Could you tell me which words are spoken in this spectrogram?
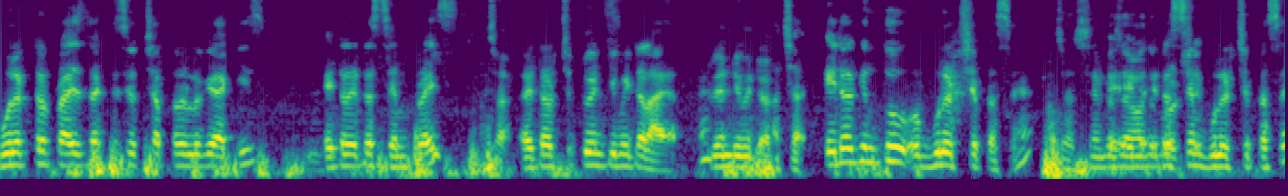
বুলেটটার প্রাইস রাখতেছি হচ্ছে আপনার লোকে একই। এটার এটা সেম প্রাইস আচ্ছা। এটা হচ্ছে twenty metre IR twenty metre আচ্ছা এটার কিন্তু বুলেট শেপ আছে হ্যাঁ? আচ্ছা এটা সেম বুলেট শেপ আছে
